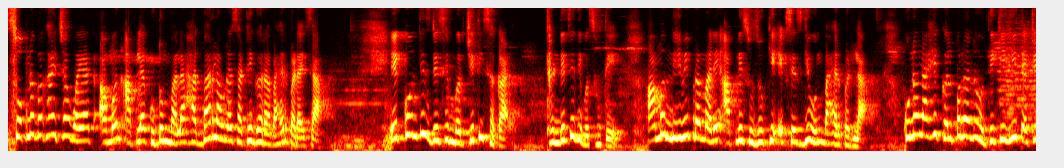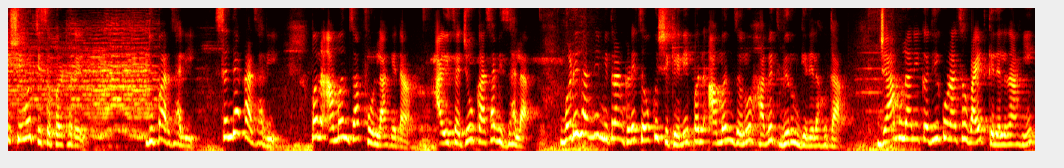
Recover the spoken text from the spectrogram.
स्वप्न बघायच्या वयात अमन आपल्या कुटुंबाला हातभार लावण्यासाठी घराबाहेर पडायचा. एकोणतीस डिसेंबरची ती सकाळ. थंडीचे दिवस होते. आमन नेहमीप्रमाणे आपली सुझुकी एक्सेस घेऊन बाहेर पडला. कुणालाही कल्पना नव्हती की ही त्याची शेवटची सफर ठरेल. दुपार झाली. संध्याकाळ झाली. पण अमनचा फोन लागेना. आईचा जीव कासावीस झाला वडिलांनी मित्रांकडे चौकशी केली पण अमन जणू हवेत विरून गेलेला होता. ज्या मुलाने कधी कोणाचं वाईट केलेलं नाही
